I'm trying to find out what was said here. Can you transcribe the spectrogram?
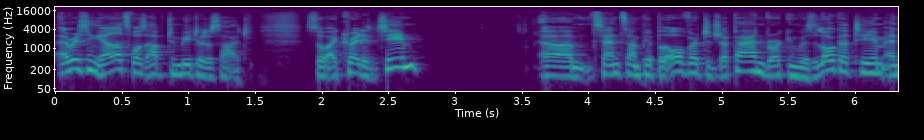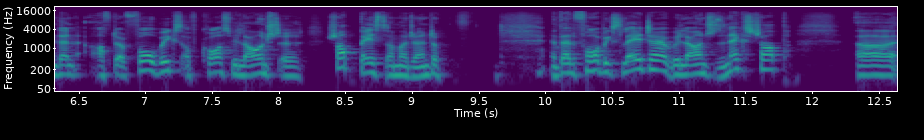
everything else was up to me to decide. So I created a team, um, sent some people over to Japan, working with local team, and then after four weeks, of course, we launched a shop based on Magento. And then four weeks later, we launched the next shop. Uh,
